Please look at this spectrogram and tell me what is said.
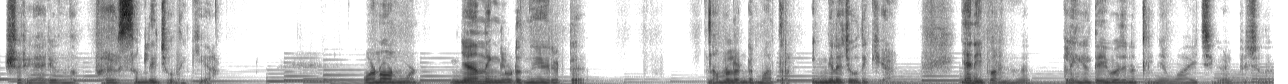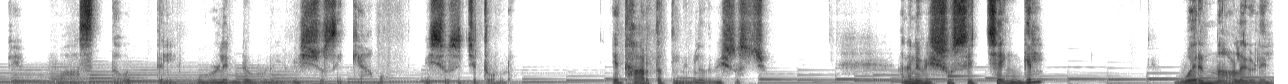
പക്ഷെ ഒരു കാര്യം ഒന്ന് പേഴ്സണലി ചോദിക്കുക വൺ ഓൺ വൺ ഞാൻ നിങ്ങളോട് നേരിട്ട് നമ്മൾ രണ്ട് മാത്രം ഇങ്ങനെ ചോദിക്കുകയാണ്. ഞാൻ ഈ പറഞ്ഞത് അല്ലെങ്കിൽ ദൈവജനത്തിൽ ഞാൻ വായിച്ച് കേൾപ്പിച്ചതൊക്കെ വാസ്തവത്തിൽ ഉള്ളിന്റെ ഉള്ളിൽ വിശ്വസിക്കാമോ? വിശ്വസിച്ചിട്ടുണ്ടോ? യഥാർത്ഥത്തിൽ നിങ്ങളത് വിശ്വസിച്ചു? അങ്ങനെ വിശ്വസിച്ചെങ്കിൽ വരും നാളുകളിൽ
